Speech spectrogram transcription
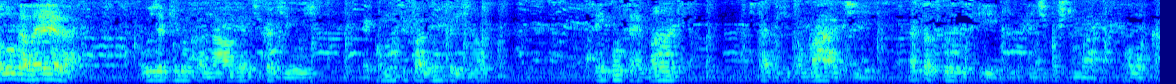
Alô galera, hoje aqui no canal, minha dica de hoje é como se fazer um feijão sem conservantes, extrato de tomate, essas coisas que, que, a gente costuma colocar.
